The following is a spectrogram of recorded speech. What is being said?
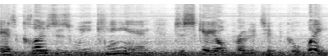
as close as we can to scale prototypical weight?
